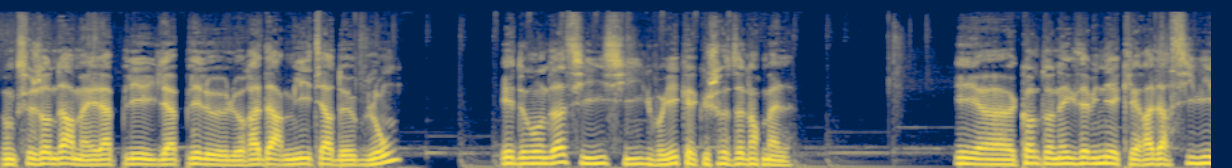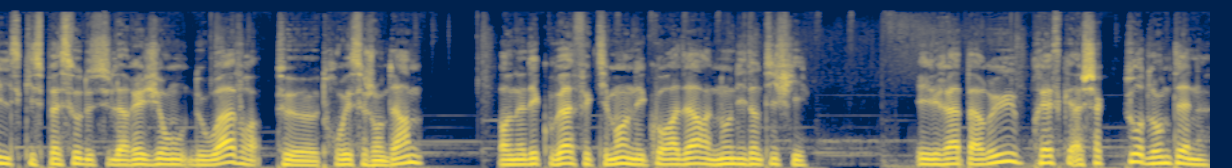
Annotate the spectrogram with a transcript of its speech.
Donc ce gendarme, il a appelé, il a appelé le, le radar militaire de Glon, et demanda s'il si, voyait quelque chose d'anormal. Et euh, quand on a examiné avec les radars civils ce qui se passait au-dessus de la région de Wavre, de trouver ce gendarme, on a découvert effectivement un écho-radar non identifié. Et il est réapparu presque à chaque tour de l'antenne.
